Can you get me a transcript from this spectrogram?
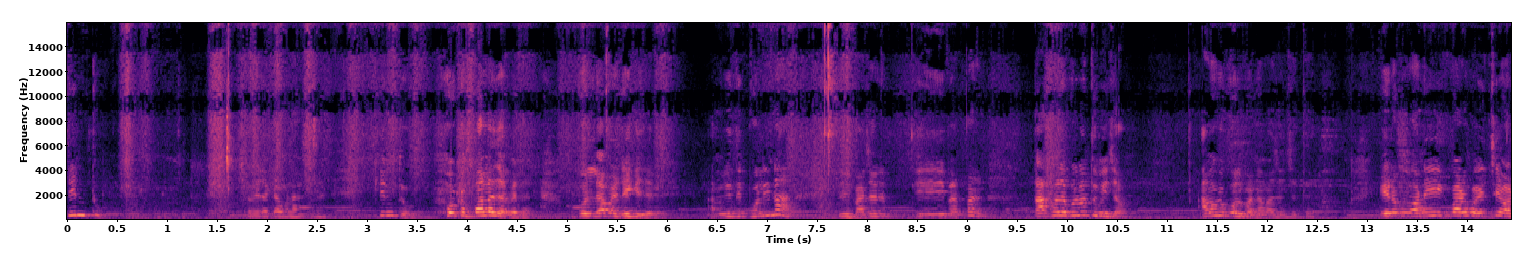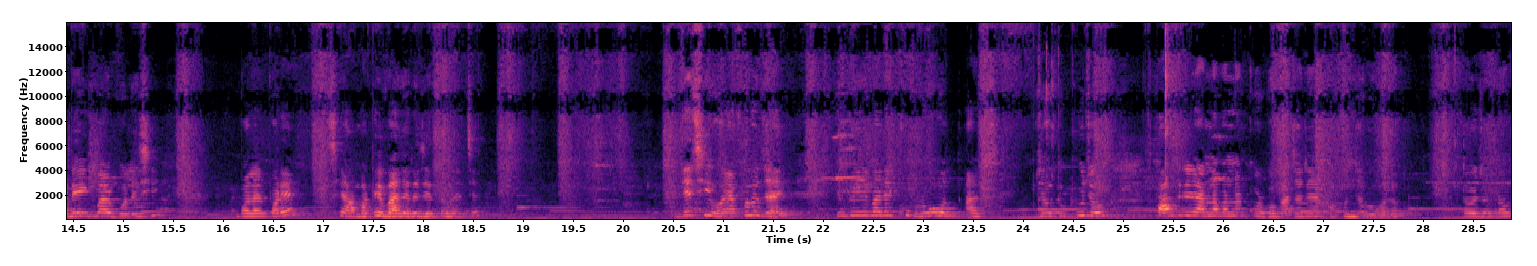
কিন্তু ছবিটা কেমন আসছে কিন্তু ওকে বলা যাবে না, বললে আবার রেগে যাবে। আমি যদি বলি না যে বাজারে এই ব্যাপার তাহলে বলবে তুমি যাও। আমাকে বলবে না বাজার যেতে। এরকম অনেকবার হয়েছে, অনেকবার বলেছি। বলার পরে সে আমাকে বাজারে যেতে হয়েছে। গেছিও এখনও যাই কিন্তু এবারে খুব রোদ। আর যেহেতু পুজো, তাড়াতাড়ি রান্না বান্না করব, বাজারে আর কখন যাব বলো? তো ওই জন্য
